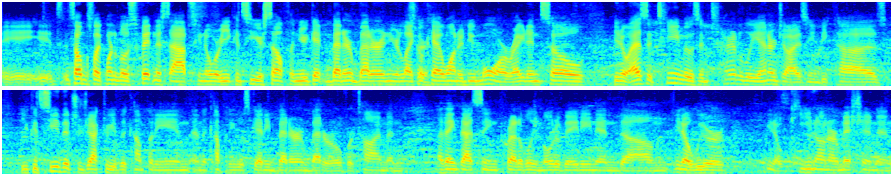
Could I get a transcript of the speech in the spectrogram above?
it's, it's almost like one of those fitness apps, you know, where you can see yourself and you're getting better and better, and you're like, Sure. okay, I want to do more, right? And so, you know, as a team, it was incredibly energizing because you could see the trajectory of the company, and, and the company was getting better and better over time. And I think that's incredibly motivating. And um, you know, we were, you know, keen on our mission, and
